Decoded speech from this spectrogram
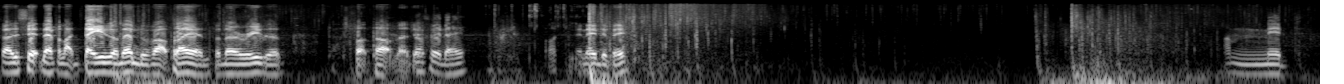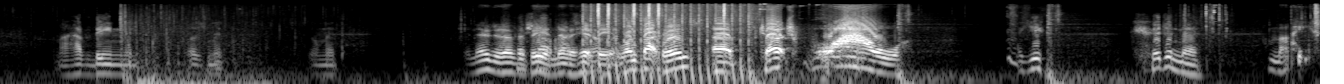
So I'd sit there for like days on end without playing for no reason. That's fucked up, Magik. Nothing, eh? Fuck you. It need to be. I'm mid. I have been mid. Was mid. Still mid. It never did over Push B and never hit yeah. me. One back rooms. Uh, church. Wow. Are you kidding me? Nice.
